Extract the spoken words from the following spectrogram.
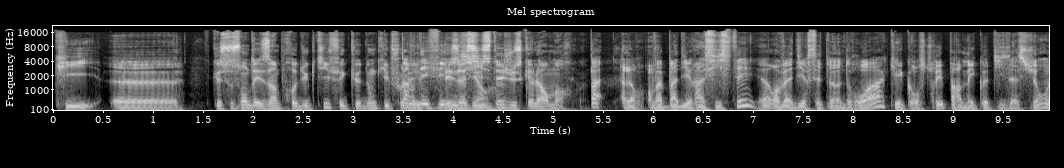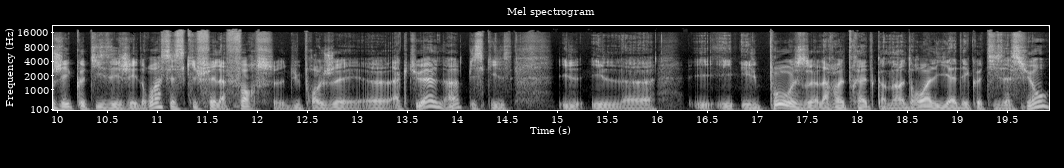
qui euh, Que ce sont des improductifs et que donc il faut les, assister jusqu'à leur mort. pas alors on va pas dire assister, hein, on va dire c'est un droit qui est construit par mes cotisations, j'ai cotisé, j'ai droit, c'est ce qui fait la force du projet euh, actuel, hein, puisqu'il il, il, euh, il, pose la retraite comme un droit lié à des cotisations.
